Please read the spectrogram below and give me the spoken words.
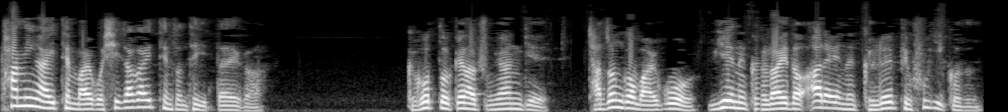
farming 아이템 말고 시작 아이템 선택이 있다 얘가. 그것도 꽤나 중요한 게 자전거 말고 위에는 글라이더 아래에는 grapple hook이 있거든.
